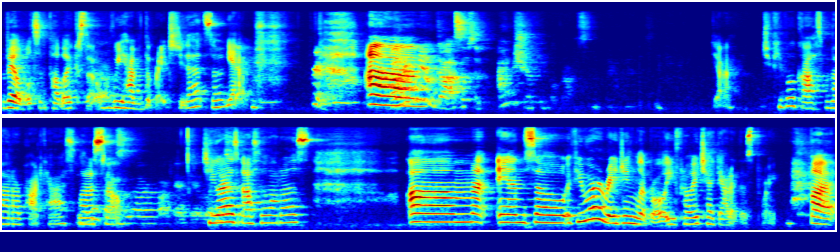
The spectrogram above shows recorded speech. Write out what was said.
available to the public so Yeah. we have the right to do that so yeah much. I um don't know gossips. I'm sure people gossip. Yeah. Do people gossip about our podcast let us know Gossip about our podcast, yeah, do you guys gossip about us um and so if you are a raging liberal you've probably checked out at this point but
